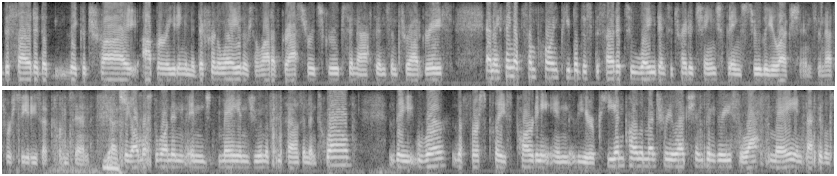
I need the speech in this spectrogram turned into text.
decided that they could try operating in a different way. There's a lot of grassroots groups in Athens and throughout Greece. And I think at some point people just decided to wait and to try to change things through the elections, and that's where Syriza comes in. Yes. They almost won in, in May and June of 2012. They were the first place party in the European parliamentary elections in Greece last May. In fact, it was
